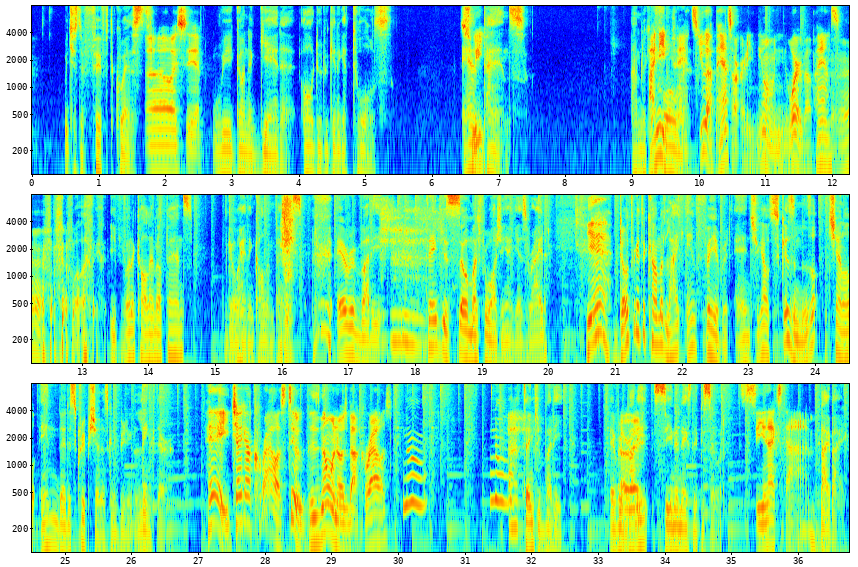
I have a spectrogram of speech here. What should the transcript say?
which is the fifth quest. Oh, I see it. we're gonna get it. Oh, dude, we're gonna get tools and pants. I'm looking I need forward. pants. You got pants already. You don't need to worry about pants. well, if you want to call them a pants, go ahead and call them pants. Everybody, thank you so much for watching, I guess, right? Yeah. Don't forget to comment, like, and favorite, and check out Skyzm's channel in the description. It's gonna be a link there. Hey, check out Keralis too, because no one knows about Keralis. No, no. Thank you, buddy. Everybody, Alright. see you in the next episode. See you next time. Bye bye.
